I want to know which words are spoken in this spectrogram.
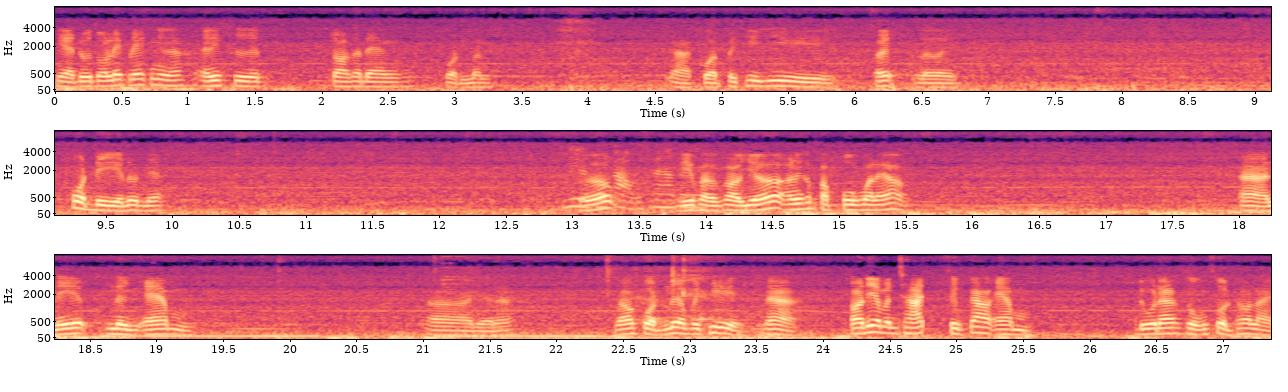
เนี่ยดูตัวเล็กๆนี่นะ อันนี้คือจอแสดงผลมัน อ่ากดไปที่ยี่เอ้ย เลยโคตรดีรุ่นเนี้ยดีกว่าเก่าใช่ไหมคะดีกว่าเก่าเยอะ อันนี้ก็ปรับปรุงมาแล้ว อ่าอันนี้หนึ่งแอมอ่าเดี๋ยวนะ เรากดเลือกไปที่นะตอนนี้มันชาร์จสิบเก้าแอมดูนะสูงสุดเท่าไหร่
